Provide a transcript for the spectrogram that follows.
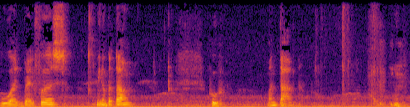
Buat breakfast minum petang. Huh mantap. Hmm.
